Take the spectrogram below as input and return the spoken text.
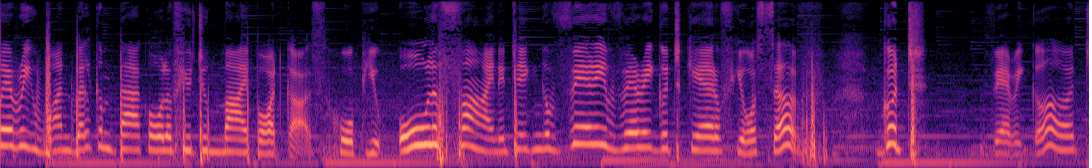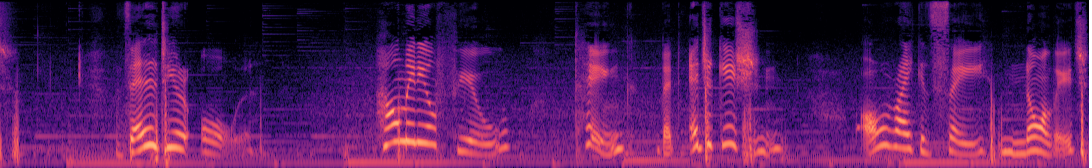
everyone. Welcome back, all of you, to my podcast. Hope you all are fine and taking a very, very good care of yourself. Good. Very good. Well, dear all, how many of you think that education, or I can say knowledge,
